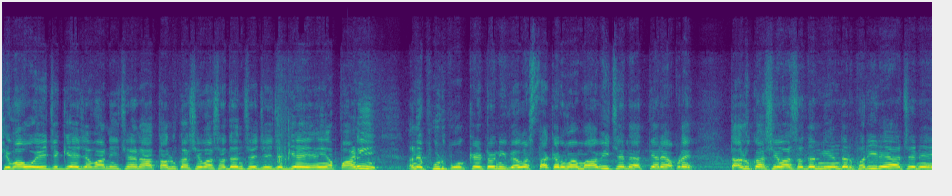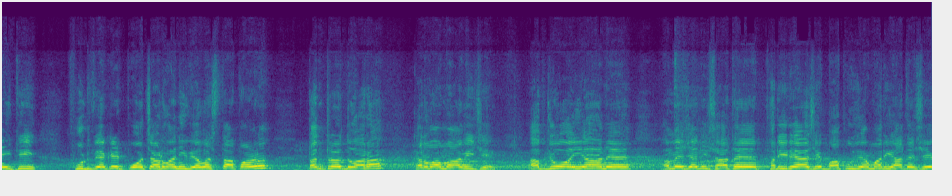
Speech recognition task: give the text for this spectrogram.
સેવાઓ એ જગ્યાએ જવાની છે અને આ તાલુકા સેવા સદન છે જે જગ્યાએ અહીંયા પાણી અને ફૂડ પોકેટોની વ્યવસ્થા કરવામાં આવી છે અને અત્યારે આપણે તાલુકા સેવા સદનની અંદર ફરી રહ્યા છે અને અહીંથી ફૂડ પેકેટ પહોંચાડવાની વ્યવસ્થા પણ તંત્ર દ્વારા કરવામાં આવી છે. આપ જો અહીંયા અને અમે જેની સાથે ફરી રહ્યા છીએ, બાપુ જે અમારી હાથે છે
